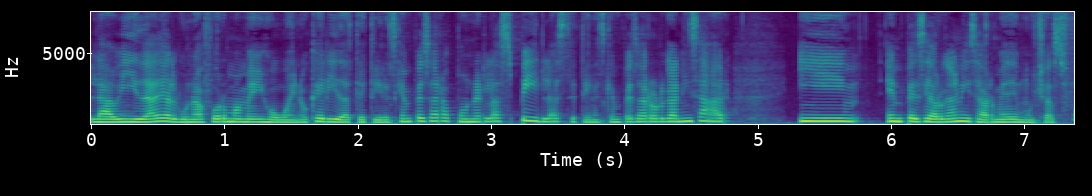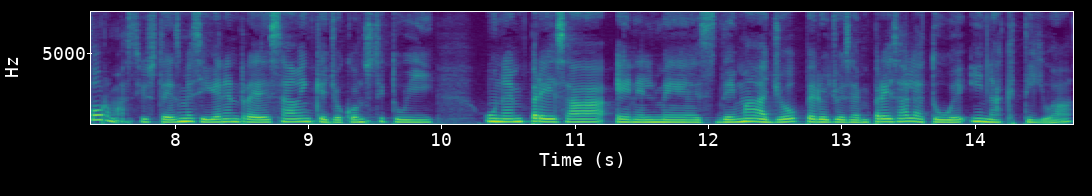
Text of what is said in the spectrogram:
la vida de alguna forma me dijo, bueno, querida, te tienes que empezar a poner las pilas, te tienes que empezar a organizar. Y empecé a organizarme de muchas formas. Si ustedes me siguen en redes saben que yo constituí una empresa en el mes de mayo, pero yo esa empresa la tuve inactiva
